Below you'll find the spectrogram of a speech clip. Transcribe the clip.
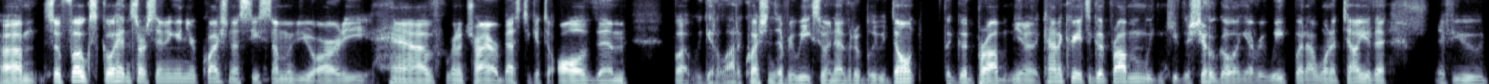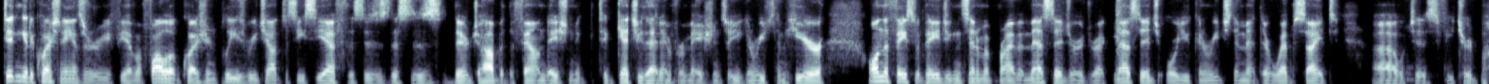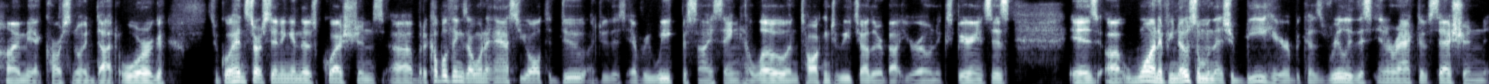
um, so, folks, go ahead and start sending in your question. I see some of you already have. We're going to try our best to get to all of them, but we get a lot of questions every week. So, inevitably, we don't. The good problem, you know, it kind of creates a good problem. We can keep the show going every week, but I want to tell you that if you didn't get a question answered or if you have a follow-up question please reach out to ccf this is this is their job at the foundation to, to get you that information so you can reach them here on the facebook page you can send them a private message or a direct message or you can reach them at their website uh, which is featured behind me at carcinoid.org. So go ahead and start sending in those questions. Uh, but a couple of things I want to ask you all to do. I do this every week, besides saying hello and talking to each other about your own experiences. Is uh, one, if you know someone that should be here, because really this interactive session,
